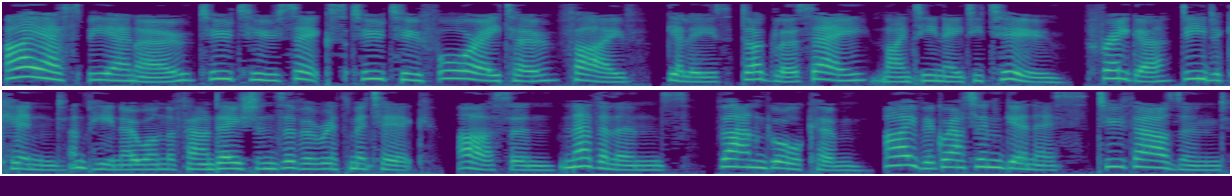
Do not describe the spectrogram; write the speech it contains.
ISBN 0-226-22480-5. Gillies, Douglas A. 1982. Frege, Dedekind, and Peano on the Foundations of Arithmetic. Assen, Netherlands. Van Gorcum. Ivor Grattan-Guinness, 2000.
